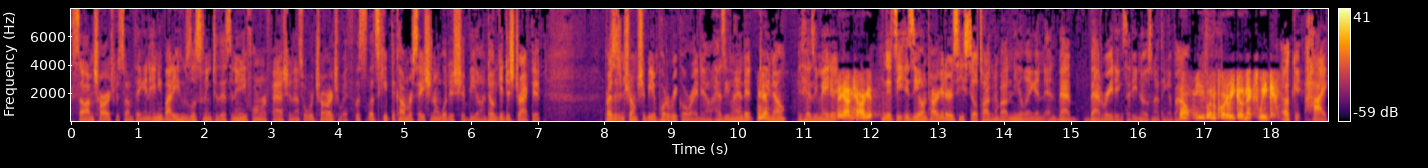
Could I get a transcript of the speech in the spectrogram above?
So I'm charged with something, and anybody who's listening to this in any form or fashion, that's what we're charged with. Let's let's keep the conversation on what it should be on. Don't get distracted. President Trump should be in Puerto Rico right now. Has he landed? Do you know? Has he made it? Stay on target. Is he is he on target, or is he still talking about kneeling and, and bad bad ratings that he knows nothing about? No, he's going to Puerto Rico next week. Okay, hi.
